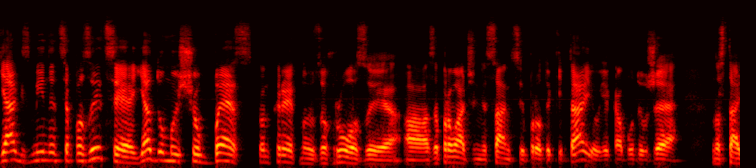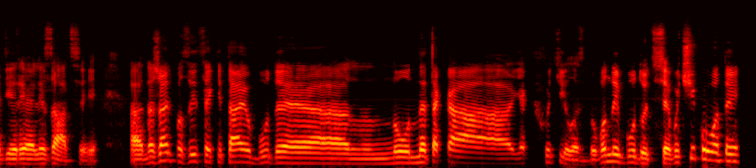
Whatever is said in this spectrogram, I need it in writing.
як зміниться позиція? Я думаю, що без конкретної загрози запровадження санкцій проти Китаю, яка буде вже на стадії реалізації, е, на жаль, позиція Китаю буде е, ну не така, як хотілося би. Вони будуть вичікувати,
